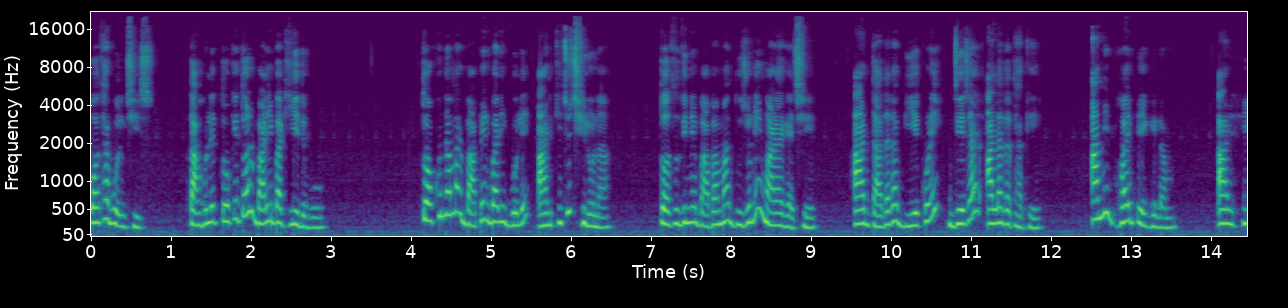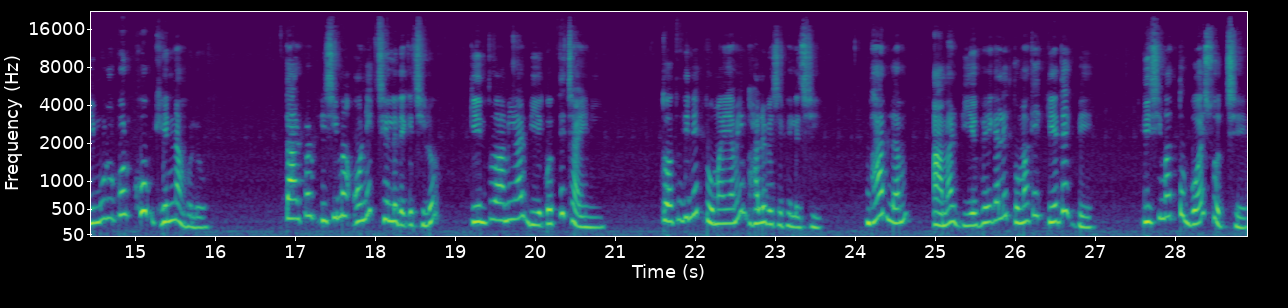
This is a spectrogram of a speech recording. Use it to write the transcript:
কথা বলছিস, তাহলে তোকে তোর বাড়ি পাঠিয়ে দেব। তখন আমার বাপের বাড়ি বলে আর কিছু ছিল না। ততদিনে বাবা মা দুজনেই মারা গেছে। আর দাদারা বিয়ে করে যে যার আলাদা থাকে। আমি ভয় পেয়ে গেলাম। আর হিমুর উপর খুব ঘেন্না হলো। তারপর পিসিমা অনেক ছেলে দেখেছিল, কিন্তু আমি আর বিয়ে করতে চাইনি। ততদিনে তোমায় আমি ভালোবেসে ফেলেছি। ভাবলাম, আমার বিয়ে হয়ে গেলে তোমাকে কে দেখবে? পিসিমার তো বয়স হচ্ছে।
